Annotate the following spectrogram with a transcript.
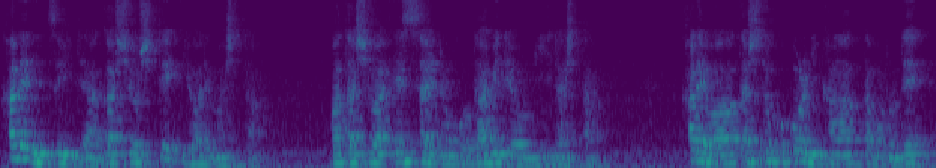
彼について証しをして言われました。私はエッサイの子ダビデを見出した。彼は私の心にかなったもので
